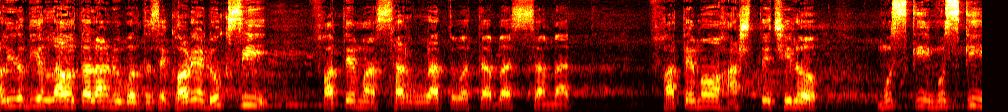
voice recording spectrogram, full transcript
আলী রদি আল্লাহ তালু বলতেছে, ঘরে ঢুকছি। ফাতেমা সাররাত ফাতেমাও হাসতে ছিল মুস্কি মুস্কি।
